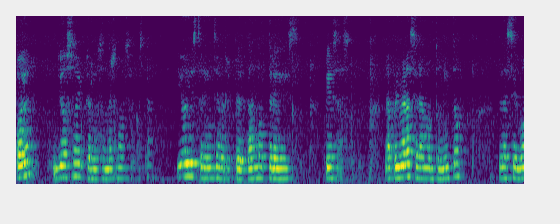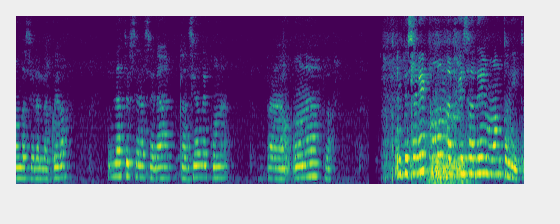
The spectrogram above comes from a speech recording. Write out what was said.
Hola, yo soy Carlos Andrés Gómez Acosta y hoy estaré interpretando tres piezas. La primera será Montonito, la segunda será La Cueva y la tercera será Canción de Cuna para una flor. Empezaré con la pieza de Montonito.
